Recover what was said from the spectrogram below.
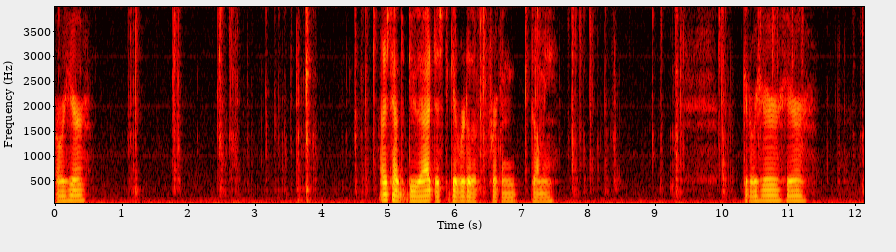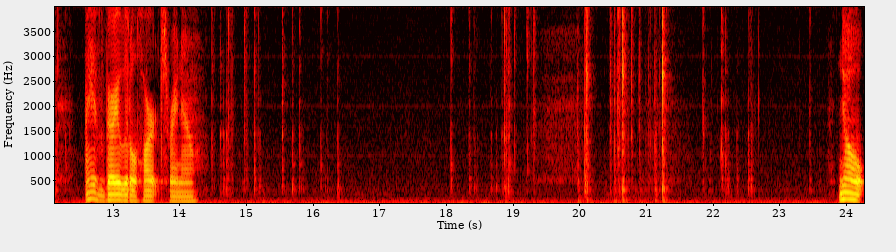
Over here. I just had to do that just to get rid of the freaking dummy. Get over here, here. I have very little hearts right now. No.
